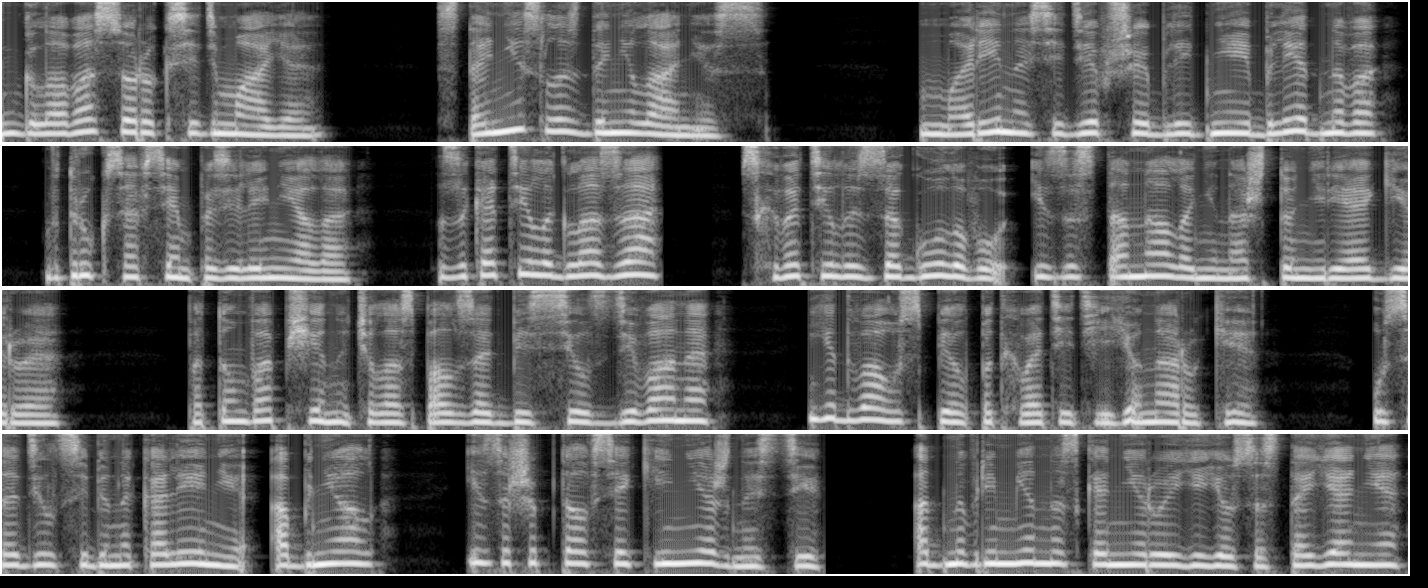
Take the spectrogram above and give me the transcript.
Глава 47. Станислас Даниланис. Марина, сидевшая бледнее бледного, вдруг совсем позеленела, закатила глаза, схватилась за голову и застонала, ни на что не реагируя. Потом вообще начала сползать без сил с дивана, едва успел подхватить ее на руки. Усадил себе на колени, обнял и зашептал всякие нежности, одновременно сканируя ее состояние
